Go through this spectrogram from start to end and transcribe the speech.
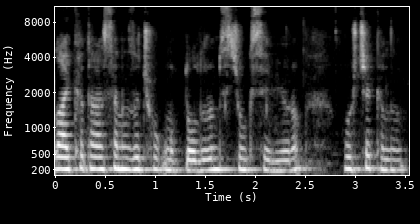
Like atarsanız da çok mutlu olurum. Sizi çok seviyorum. Hoşçakalın.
